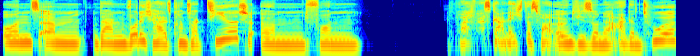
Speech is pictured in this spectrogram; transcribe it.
Und ähm, dann wurde ich halt kontaktiert ähm, von boah, ich weiß gar nicht, das war irgendwie so eine Agentur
